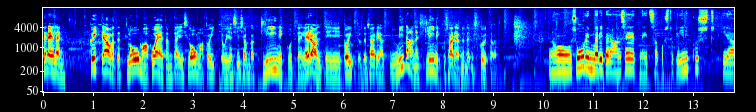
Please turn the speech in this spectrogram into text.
tere, Helen! kõik teavad, et loomapoed on täis loomatoitu ja siis on ka kliinikutel eraldi toitude sarjad. mida need kliinikusarjad nüüd endast kujutavad? No suurim eripära on see, et neid saab osta kliinikust ja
